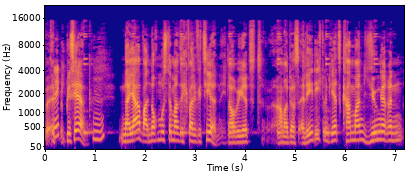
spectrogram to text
Äh, bisher. Mhm. Naja, weil noch musste man sich qualifizieren. Ich glaube, jetzt haben wir das erledigt und jetzt kann man Jüngeren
